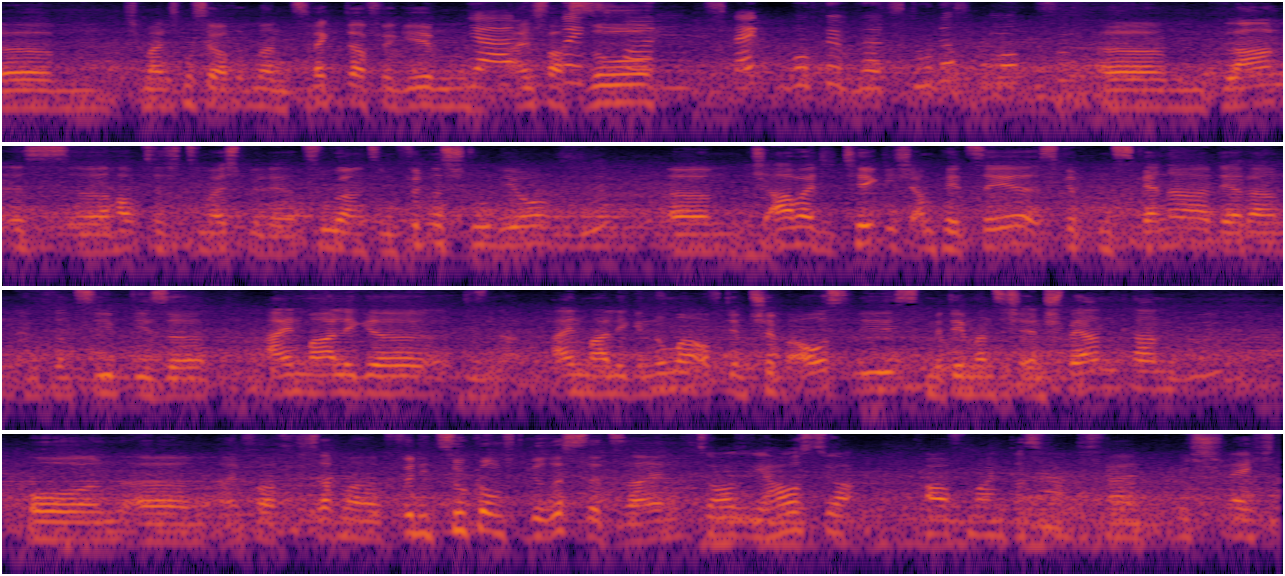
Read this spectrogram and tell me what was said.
Ähm, ich meine, es muss ja auch immer einen Zweck dafür geben. Ja, Einfach so. Von Zweck, wofür würdest du das benutzen? Ähm, Plan ist äh, hauptsächlich zum Beispiel der Zugang zum Fitnessstudio. Mhm. Ähm, ich arbeite täglich am PC. Es gibt einen Scanner, der dann im Prinzip diese einmalige, diesen einmalige Nummer auf dem Chip ausliest, mit dem man sich entsperren kann. Mhm. Und ähm, einfach, ich sag mal, für die Zukunft gerüstet sein. Zu Hause die Haustür aufmachen, das fand ich halt nicht schlecht.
